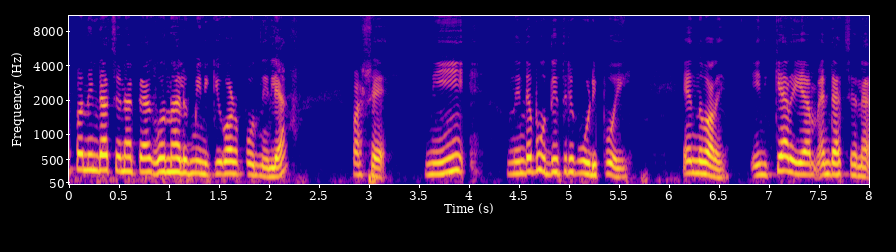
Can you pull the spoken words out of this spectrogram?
ഇപ്പം നിന്റെ അച്ഛൻ അറ്റാക്ക് വന്നാലും എനിക്ക് കുഴപ്പമൊന്നുമില്ല. പക്ഷേ നീ നിന്റെ ബുദ്ധി ഇത്തിരി കൂടിപ്പോയി എന്ന് പറയും. എനിക്കറിയാം എന്റെ അച്ഛനെ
